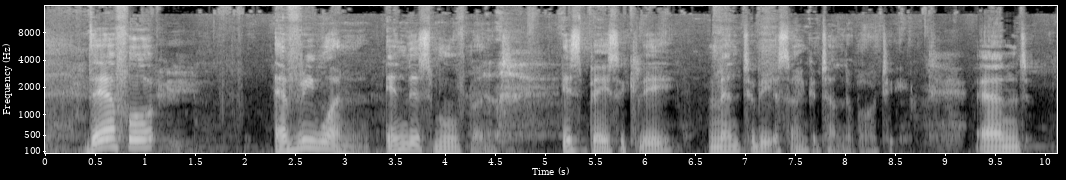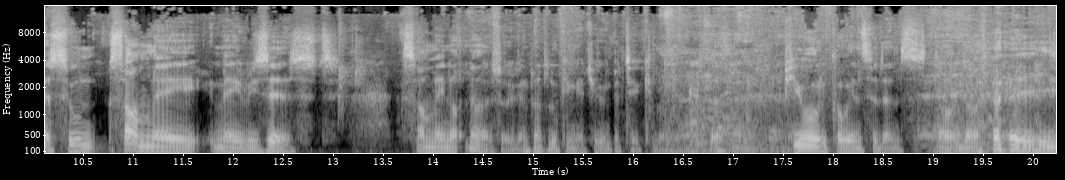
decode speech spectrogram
Therefore, everyone in this movement is basically meant to be a Sankirtan devotee. And as soon some may may resist, some may not. No, sorry, I'm not looking at you in particular. Pure coincidence. Don't, don't, he,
